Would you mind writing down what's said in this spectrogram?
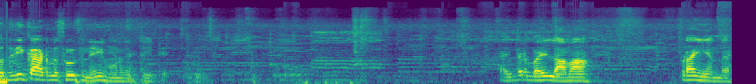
ਦੁੱਧ ਦੀ ਘਾਟ ਮਹਿਸੂਸ ਨਹੀਂ ਹੋਣ ਦਿੱਤੀ ਤੇ। ਇਧਰ ਬਾਈ ਲਾਵਾ ਪੜਾਈ ਜਾਂਦਾ।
